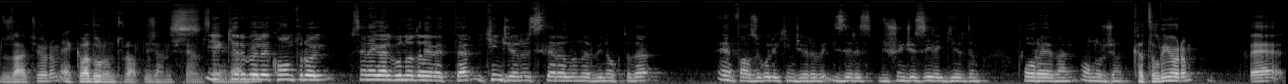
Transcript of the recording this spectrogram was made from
düzeltiyorum. Ekvador'un tur atlayacağını düşünüyorum. İlk Senegal yarı değil. böyle kontrol, Senegal buna da evet der. İkinci yarı riskler alınır bir noktada. En fazla gol ikinci yarı ve izleriz düşüncesiyle girdim oraya ben Onurcan. Katılıyorum ve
